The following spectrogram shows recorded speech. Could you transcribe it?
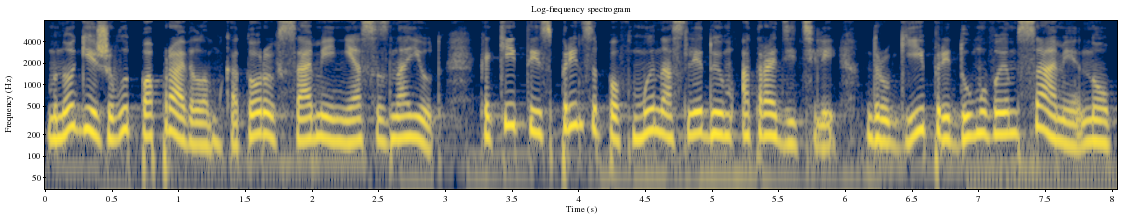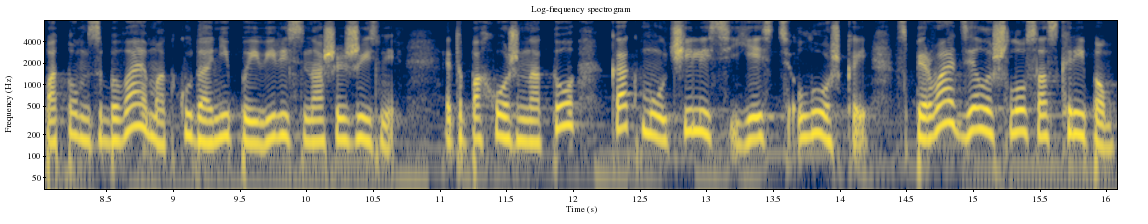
Многие живут по правилам, которых сами не осознают. Какие-то из принципов мы наследуем от родителей, другие придумываем сами, но потом забываем, откуда они появились в нашей жизни. Это похоже на то, как мы учились есть ложкой. Сперва дело шло со скрипом.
